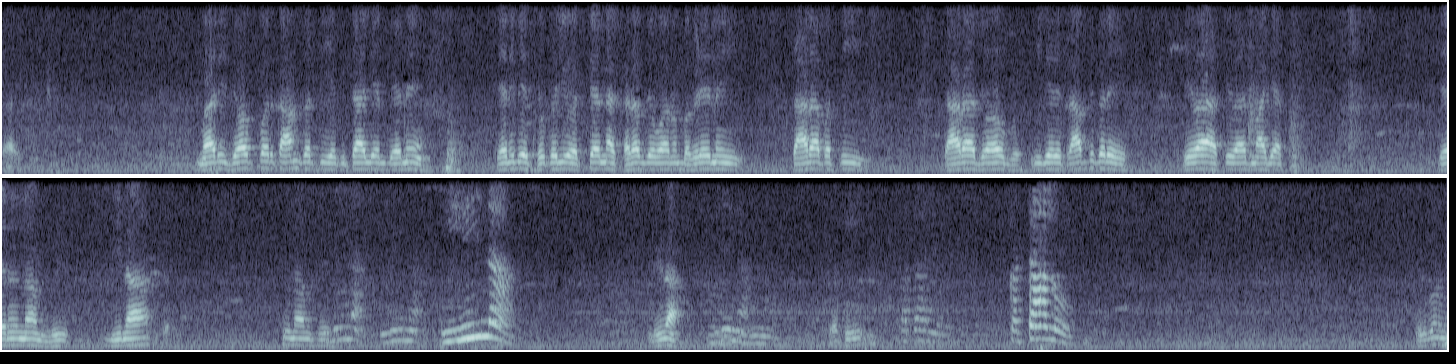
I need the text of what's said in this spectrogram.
થાય. મારી જોબ પર કામ કરતી એક ઇટાલિયન બેને તેની બે છોકરીઓ અત્યારના ખરાબ જવાનો બગડે નહીં સારા પતિ સારા જોબ વગેરે પ્રાપ્ત કરે એવા આશીર્વાદ માગ્યા છે. તેનું નામ બીના શું નામ છે? લીના લીના પછી? કટાલો. એ પણ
